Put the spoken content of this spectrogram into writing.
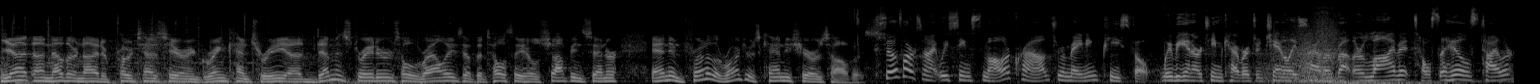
Yet another night of protests here in Green Country. Uh, demonstrators hold rallies at the Tulsa Hills Shopping Center and in front of the Rogers County Sheriff's Office. So far tonight, we've seen smaller crowds remaining peaceful. We begin our team coverage with Channel 8's Tyler Butler live at Tulsa Hills. Tyler?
